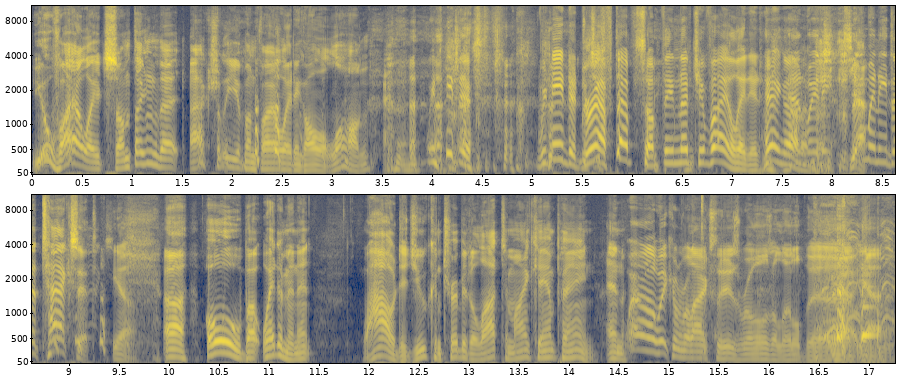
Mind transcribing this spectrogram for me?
you violate something that actually you've been violating all along." we need to we need to draft up something that you violated. Hang on. And we minute. need, then we need to tax it. yeah. Uh, oh, but wait a minute. Wow, did you contribute a lot to my campaign? And Well, we can relax these rules a little bit. yeah.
